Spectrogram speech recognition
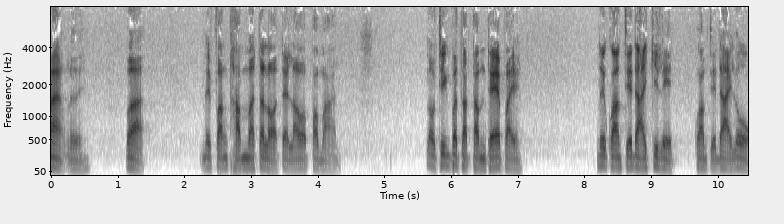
มากเลย ว่าได้ฟังธรรมมาตลอดแต่เราประมาท เราทิ้งพระสัตธรรมแท้ไป ด้วยความเสียดายกิเลสความเสียดายโลก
